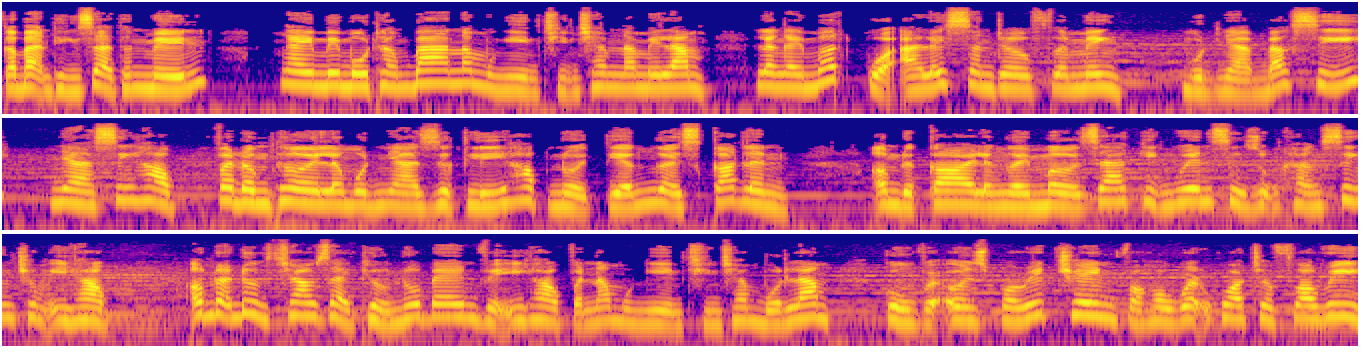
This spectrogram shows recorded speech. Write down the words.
Các bạn thính giả thân mến, ngày 11 tháng 3 năm 1955 là ngày mất của Alexander Fleming, một nhà bác sĩ, nhà sinh học và đồng thời là một nhà dược lý học nổi tiếng người Scotland. Ông được coi là người mở ra kỷ nguyên sử dụng kháng sinh trong y học. Ông đã được trao giải thưởng Nobel về y học vào năm 1945 cùng với Ernst Boris Chain và Howard Walter Florey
